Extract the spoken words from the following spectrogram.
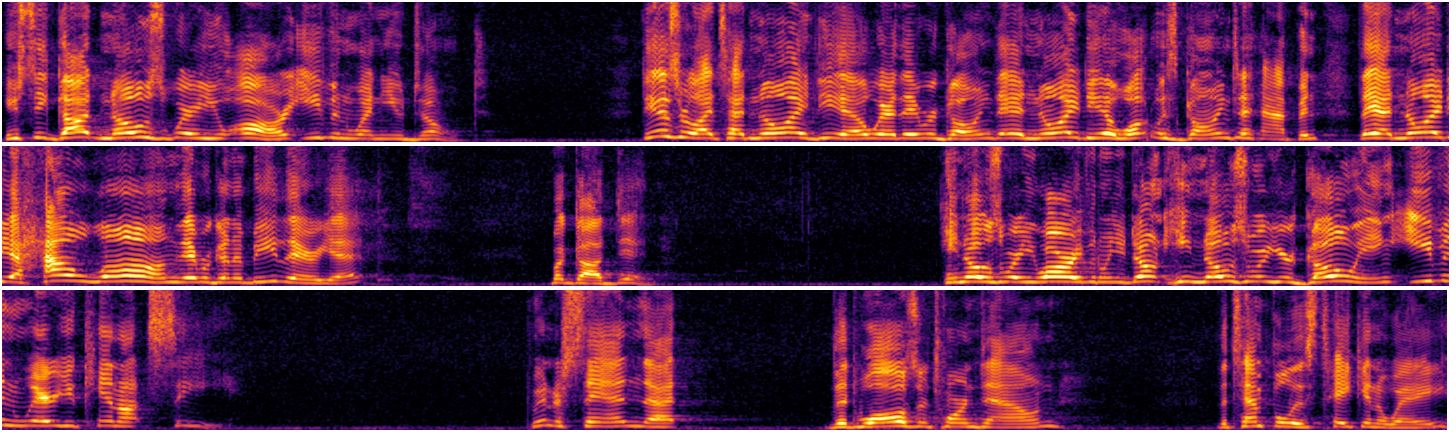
You see, God knows where you are even when you don't. The Israelites had no idea where they were going. They had no idea what was going to happen. They had no idea how long they were going to be there yet. But God did. He knows where you are even when you don't. He knows where you're going even where you cannot see. Do we understand that the walls are torn down? The temple is taken away.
